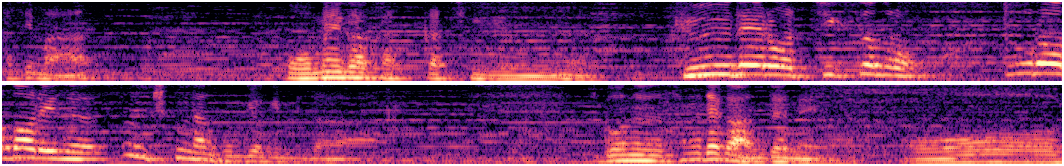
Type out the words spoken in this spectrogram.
하지만 오메가 갓 같은 경우는 그대로 직선으로 뚫어버리는 엄청난 공격입니다 이거는 상대가 안 되네요 오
